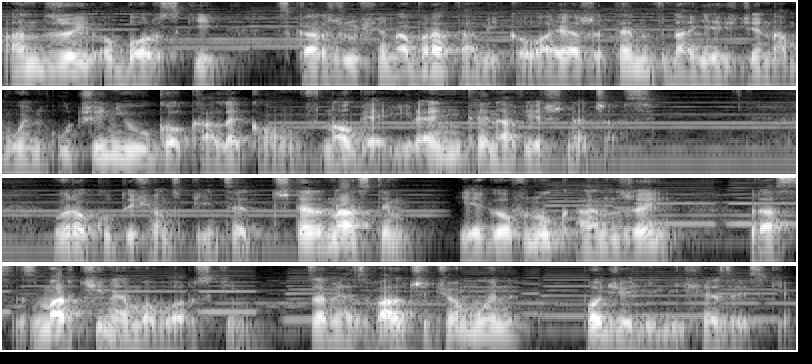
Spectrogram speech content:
Andrzej Oborski skarżył się na brata Mikołaja, że ten w najeździe na młyn uczynił go kaleką w nogę i rękę na wieczne czasy. W roku 1514 jego wnuk Andrzej wraz z Marcinem Oborskim, zamiast walczyć o młyn, podzielili się zyskiem.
